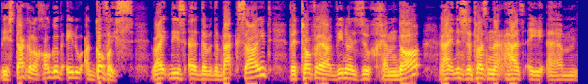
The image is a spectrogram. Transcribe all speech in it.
The istakel achogov elu agovois. Right? These uh, the the back side. V'tofe avina zu chemda. Right? And this is a person that has a um,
